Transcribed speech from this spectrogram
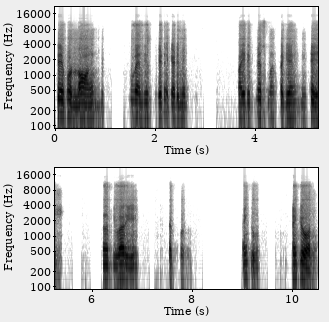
stay for long when this great academic. I request once again Nitesh uh, Tiwari. Thank you. Thank you all.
